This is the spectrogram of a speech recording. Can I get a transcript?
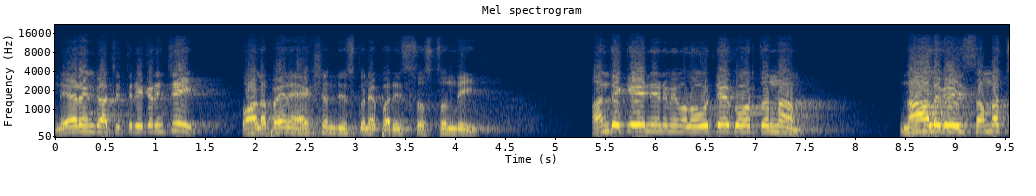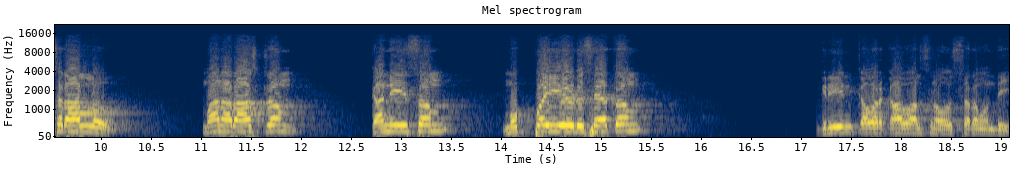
నేరంగా చిత్రీకరించి వాళ్ళపైన యాక్షన్ తీసుకునే పరిస్థితి వస్తుంది. అందుకే నేను మిమ్మల్ని ఒకటే కోరుతున్నాం. నాలుగైదు సంవత్సరాల్లో మన రాష్ట్రం కనీసం ముప్పై ఏడు శాతం గ్రీన్ కవర్ కావాల్సిన అవసరం ఉంది.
